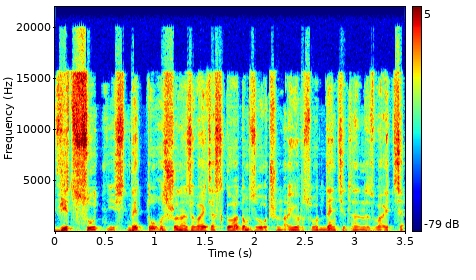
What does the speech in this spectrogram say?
відсутність не того, що називається складом злочину, а юриспруденції це називається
